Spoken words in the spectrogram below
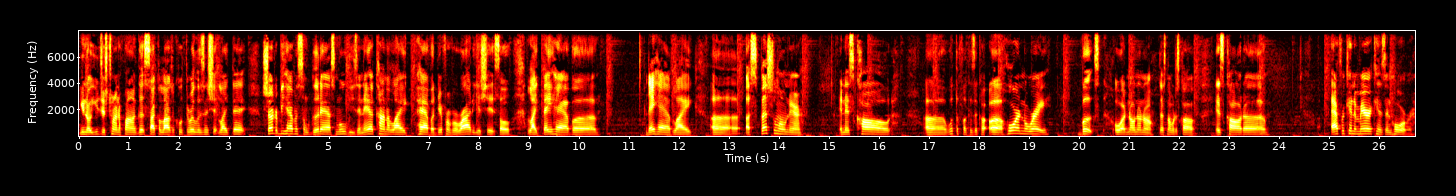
you know you're just trying to find good psychological thrillers and shit like that, Shudder be having some good ass movies, and they'll kind of like have a different variety of shit. So like they have uh they have like uh a special on there and it's called uh what the fuck is it called? Uh Horror Noir books or no no no that's not what it's called. It's called uh African Americans in Horror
